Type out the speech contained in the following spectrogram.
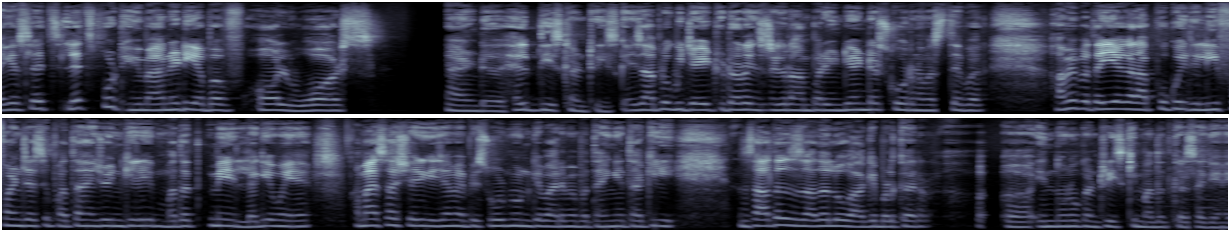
Let's let's put humanity above all wars and help these countries का आप लोग भी जाइए ट्विटर और इंस्टाग्राम पर इंडिया इंडर स्कोर नमस्ते पर। हमें बताइए, अगर आपको कोई रिलीफ फंड जैसे पता है, जो इनके लिए मदद में लगे हुए हैं, हमारे साथ शेयर कीजिए, हम एपिसोड में उनके बारे में बताएँगे, ताकि ज़्यादा से ज़्यादा लोग आगे बढ़कर इन दोनों कंट्रीज़ की मदद कर सकें।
